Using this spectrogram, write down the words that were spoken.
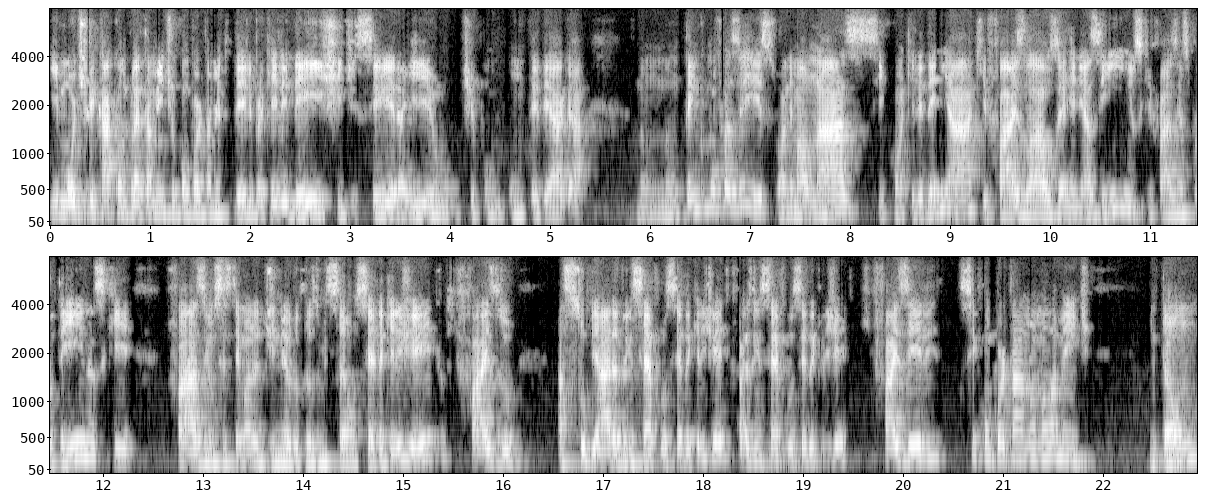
e modificar completamente o comportamento dele para que ele deixe de ser aí um tipo um, um TDAH. Não, não tem como fazer isso. O animal nasce com aquele DNA que faz lá os RNAzinhos, que fazem as proteínas, que fazem o sistema de neurotransmissão ser daquele jeito, que faz o, a sub-área do encéfalo ser daquele jeito, que faz o encéfalo ser daquele jeito, que faz ele se comportar anormalmente. Então,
